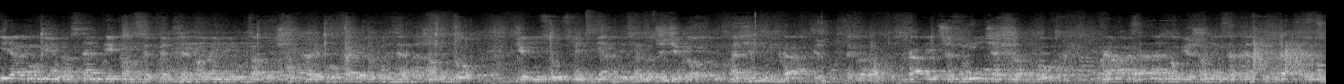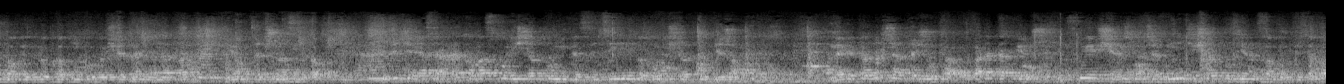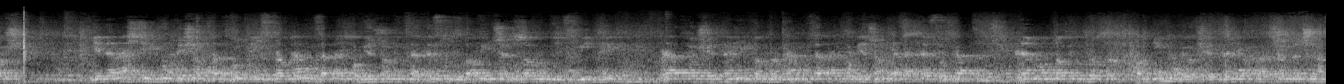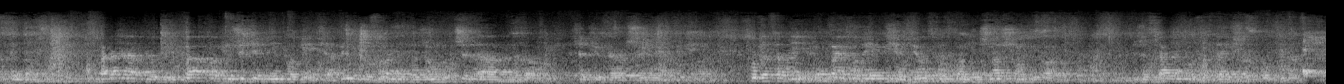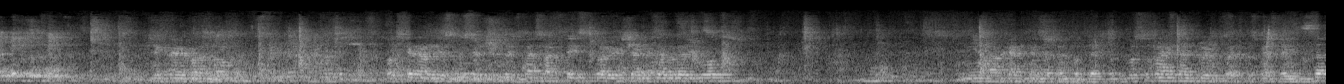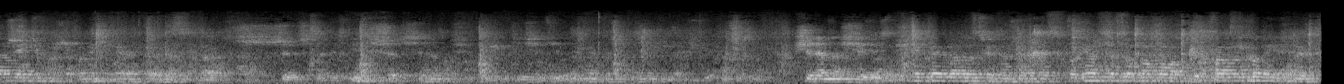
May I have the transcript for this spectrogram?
I jak mówiłem na wstępie, konsekwencja kolejnej uchwały, czyli projekt uchwały propozycja zarządu dzielnicy 8 z dnia 23 października bieżącego roku w sprawie przesunięcia środków w ramach zadań powierzonych z zakresu prac remontowych dróg chodników oświetlenia na 2013 rok użycie miasta Krakowa z puli środków inwestycyjnych do puli środków bieżących. Merytoryczna treść uchwały. Paragraf pierwszy. Wnioskuje się o przesunięcie środków finansowych w wysokości 11,5 tysiąca złotych z programu zadań powierzonych z zakresu budowy i przebudowy ulic gminnych wraz z oświetleniem do programu zadań powierzonych z zakresu prac remontowych dróg chodników i oświetlenia w 2013 roku. Paragraf drugi. Uchwała wchodzi w życie z dniem podjęcia. Wynik głosowania do rządu 3 za, 0 przeciw, 0 wstrzymania. Uzasadnienie. Uchwałę podejmuje się w związku z koniecznością uzyskania pozostałych środków finansowych. Dziękuję bardzo. Otwieram dyskusję. Czy ktoś z Państwa w tej sprawie chcieli zabrać głos? Nie ma chętnych, zatem poddaję pod głosowanie ten projekt. Kto z Państwa jest za przyjęciem, proszę o podniesienie ręki. Raz, dwa, trzy, cztery, pięć, sześć, siedem, osiem, dziewięć, dziesięć, jedenaście, siedemnaście, jedenaście. Dziękuję bardzo. Stwierdzam, że podjąłem stosowną pomoc uchwałę i kolejny.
